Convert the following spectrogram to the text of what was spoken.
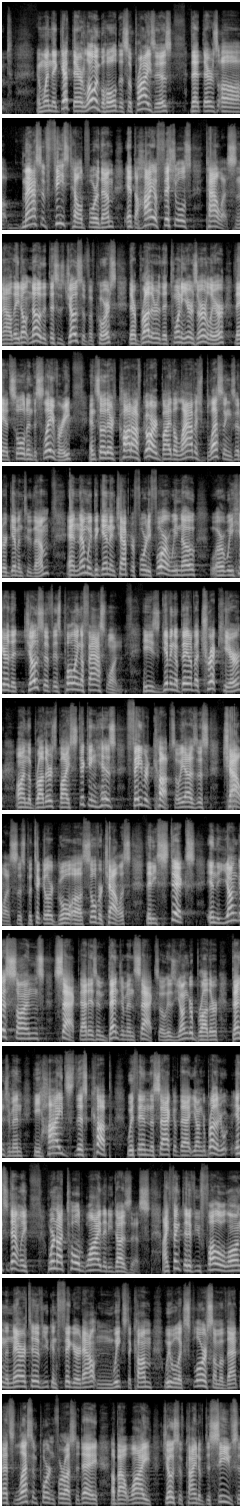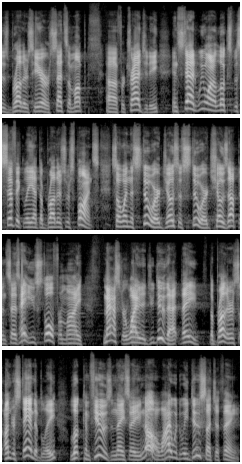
And when they get there, lo and behold, the surprise is that there's a massive feast held for them at the high officials' palace. Now, they don't know that this is Joseph, of course, their brother that 20 years earlier they had sold into slavery. And so they're caught off guard by the lavish blessings that are given to them. And then we begin in chapter 44. We know, or we hear that Joseph is pulling a fast one. He's giving a bit of a trick here on the brothers by sticking his favorite cup. So he has this chalice, this particular gold, uh, silver chalice, that he sticks in the youngest son's sack, that is in Benjamin's sack. So his younger brother, Benjamin, he hides this cup within the sack of that younger brother. Incidentally, we're not told why that he does this. I think that if you follow along the narrative, you can figure it out. In weeks to come, we will explore some of that. That's less important for us today about why Joseph kind of deceives his brothers here or sets them up uh, for tragedy. Instead, we want to look specifically at the brother's response. So when the steward, Joseph's steward, shows up and says, Hey, you stole from my master, why did you do that? They, the brothers, understandably look confused and they say, No, why would we do such a thing?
